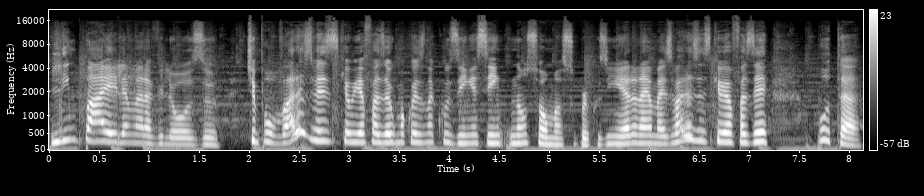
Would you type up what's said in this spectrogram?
Limpar ele é maravilhoso. Tipo, várias vezes que eu ia fazer alguma coisa na cozinha, assim, não sou uma super cozinheira, né? Mas várias vezes que eu ia fazer, puta,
